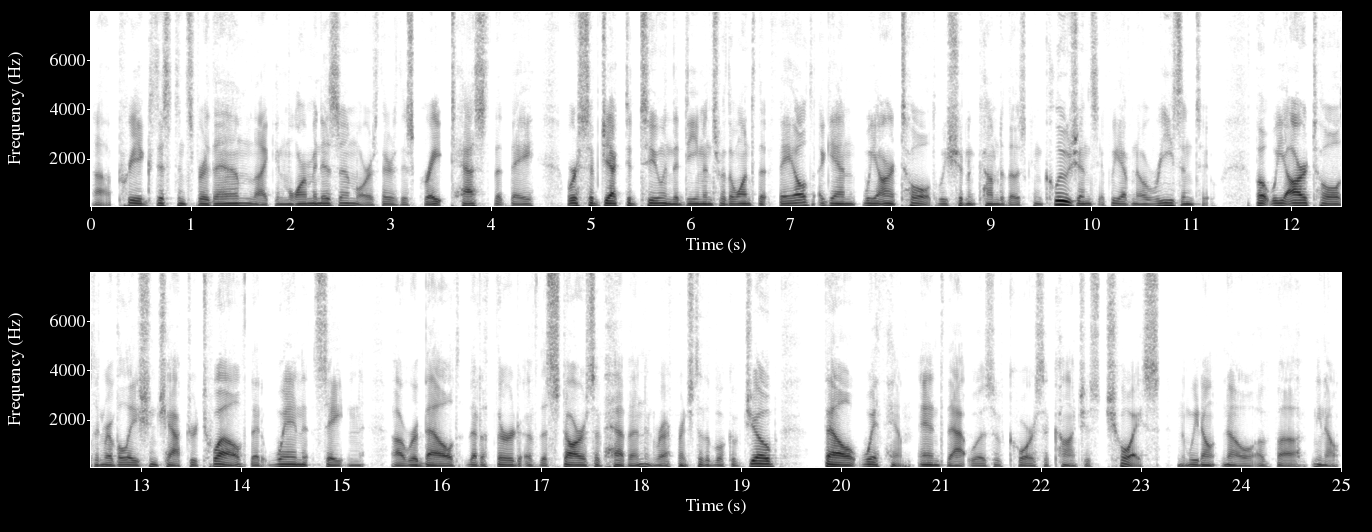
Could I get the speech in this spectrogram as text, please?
uh, pre-existence for them, like in Mormonism, or is there this great test that they were subjected to, and the demons were the ones that failed? Again, we aren't told. We shouldn't come to those conclusions if we have no reason to. But we are told in Revelation chapter 12 that when Satan uh, rebelled, that a third of the stars of heaven, in reference to the book of Job, fell with him, and that was, of course, a conscious choice. And we don't know of, uh, you know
